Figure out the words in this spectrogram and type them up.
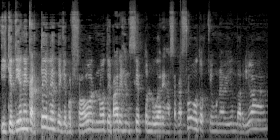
y que tiene carteles de que por favor no te pares en ciertos lugares a sacar fotos, que es una vivienda privada.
